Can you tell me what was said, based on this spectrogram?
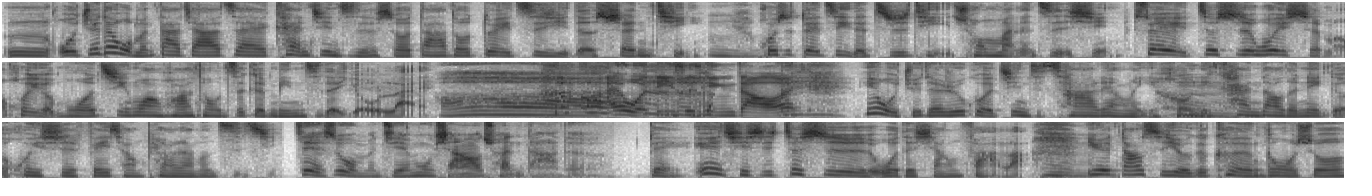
嗯，我觉得我们大家在看镜子的时候，大家都对自己的身体，嗯，或是对自己的肢体充满了自信，所以这是为什么会有“魔镜万花筒”这个名字的由来。哦。哎，我第一次听到，哎，因为我觉得如果镜子擦亮了以后，嗯、你看到的那个会是非常漂亮的自己，这也是我们节目想要传达的。对，因为其实这是我的想法啦。嗯，因为当时有一个客人跟我说，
